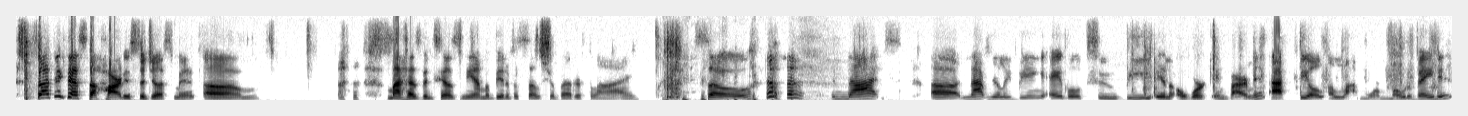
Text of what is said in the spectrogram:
So I think that's the hardest adjustment. Um, my husband tells me I'm a bit of a social butterfly. So not uh, not really being able to be in a work environment. I feel a lot more motivated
